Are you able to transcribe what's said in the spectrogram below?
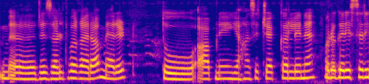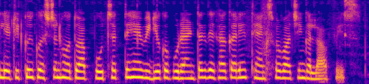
रिज़ल्ट वगैरह मेरिट तो आपने यहाँ से चेक कर लेना है। और अगर इससे रिलेटेड कोई क्वेश्चन हो तो आप पूछ सकते हैं। वीडियो को पूरा एंड तक देखा करें। थैंक्स फॉर वॉचिंग अल्लाह हाफिज़।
